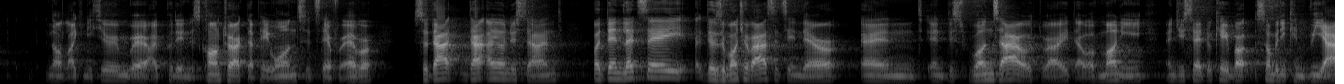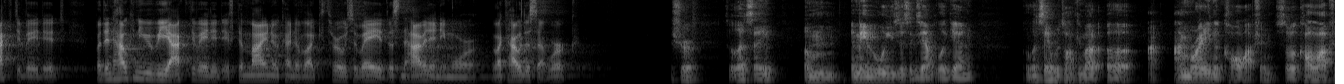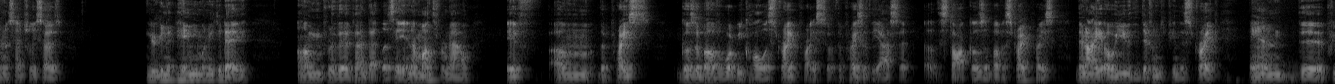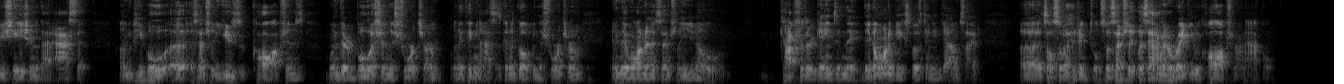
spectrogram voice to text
not like in Ethereum where I put in this contract, I pay once, it's there forever. So that that I understand. But then let's say there's a bunch of assets in there and and this runs out right out of money and you said okay but somebody can reactivate it. But then how can you reactivate it if the miner kind of like throws away it doesn't have it anymore? Like how does that work? Sure. So let's say um and maybe we'll use this example again. Let's say we're talking about uh i'm writing a call option. So a call option essentially says you're going to pay me money today um for the event that let's say in a month from now if um, the price goes above what we call a strike price. So if the price of the asset, uh, the stock goes above a strike price, then I owe you the difference between the strike and the appreciation of that asset. Um, people uh, essentially use call options when they're bullish in the short term, when they think an asset is going to go up in the short term, and they want to essentially, you know, capture their gains, and they, they don't want to be exposed to any downside. Uh, it's also a hedging tool. So essentially, let's say I'm going to write you a call option on Apple.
